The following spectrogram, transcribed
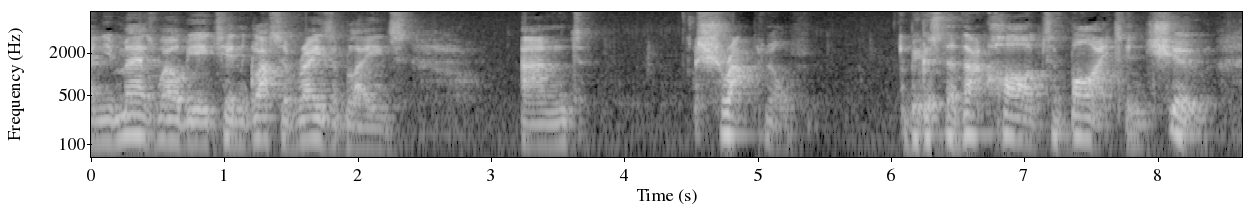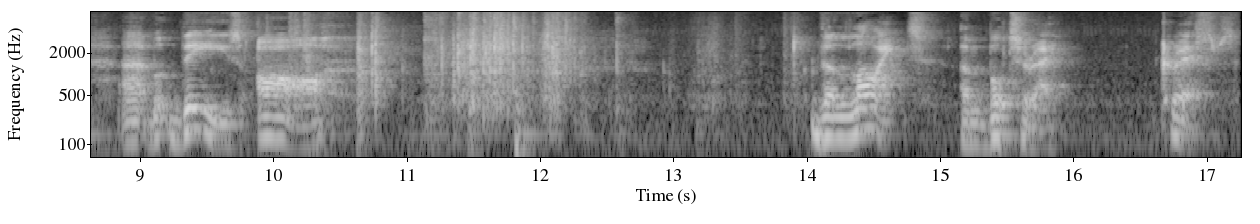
and you may as well be eating a glass of razor blades and shrapnel because they're that hard to bite and chew. Uh, but these are the light and buttery crisps.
